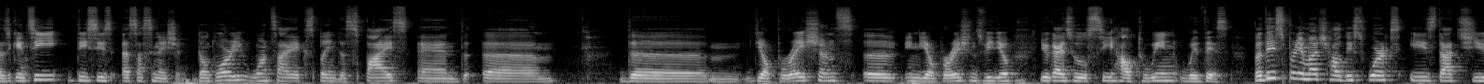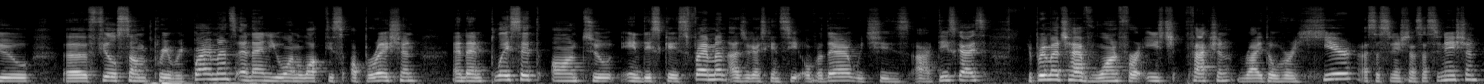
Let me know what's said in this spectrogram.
As you can see, this is assassination. Don't worry, once I explain the spies and um, the um, the operations uh, in the operations video, you guys will see how to win with this. But this pretty much how this works is that you uh, fill some pre-requirements and then you unlock this operation and then place it onto, in this case, Fremen, as you guys can see over there, which is are these guys. You pretty much have one for each faction right over here, assassination, assassination.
